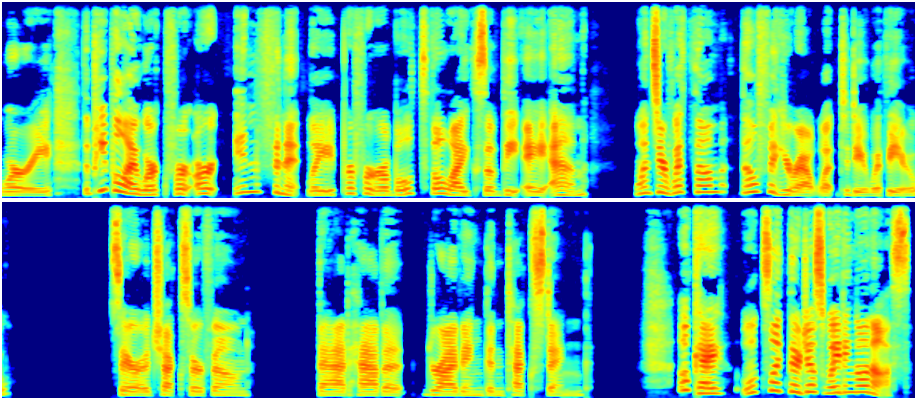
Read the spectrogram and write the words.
worry. The people I work for are infinitely preferable to the likes of the AM. Once you're with them, they'll figure out what to do with you. Sarah checks her phone. Bad habit, driving and texting. Okay, looks like they're just waiting on us.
